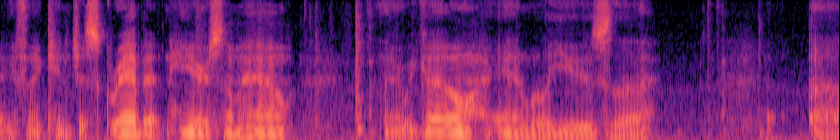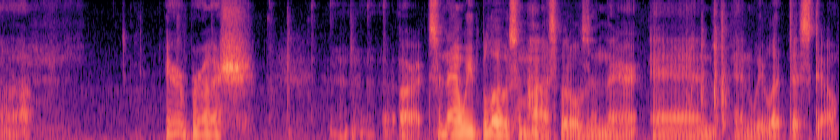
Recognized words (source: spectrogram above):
If I can just grab it here somehow. There we go, and we'll use the uh, airbrush all right, so now we blow some hospitals in there and and we let this go.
